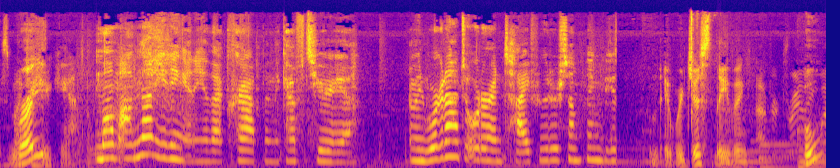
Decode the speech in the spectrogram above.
as much Right? as you can. Mom, I'm not eating any of that crap in the cafeteria. I mean, we're gonna have to order in Thai food or something because They were just leaving. Oh,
